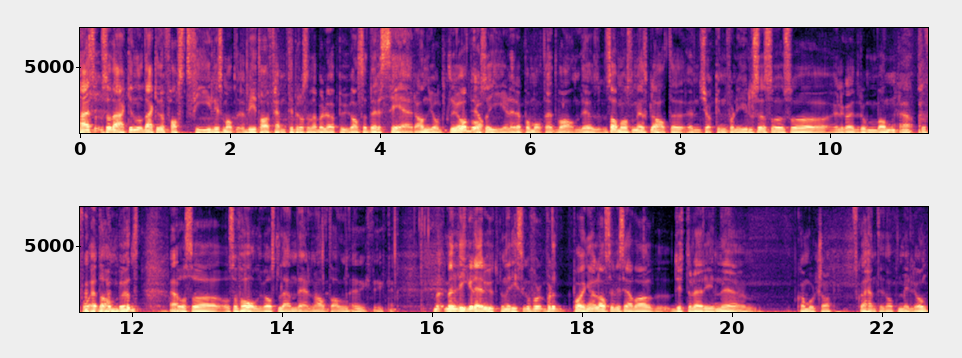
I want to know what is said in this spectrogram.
Nei, så, så det, er ikke noe, det er ikke noe fast fil liksom at vi tar 50% av beløpet uansett. Dere ser an jobb til jobb, Ja. og så gir dere på en måte et vanlig Samme som jeg skulle hatt en kjøkkenfornyelse så, så, eller garderobebanen. Ja. Så får jeg et anbud, Ja. og, så, og så forholder vi oss til den delen av avtalen. Det er Riktig, riktig. Men, men ligger dere ute med en risiko? For, for poenget er, la oss si hvis jeg da dytter dere inn i Kambodsja, skal hente inn opp en million.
